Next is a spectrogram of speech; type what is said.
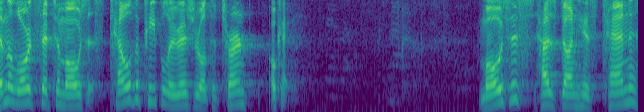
Then the Lord said to Moses, Tell the people of Israel to turn. Okay. Moses has done his 10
